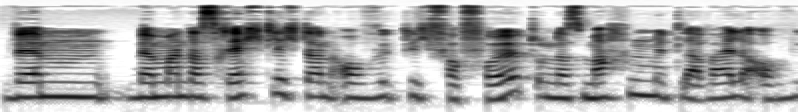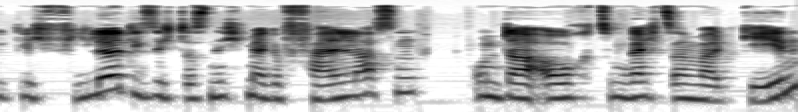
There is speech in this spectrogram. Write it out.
wenn, wenn man das rechtlich dann auch wirklich verfolgt. Und das machen mittlerweile auch wirklich viele, die sich das nicht mehr gefallen lassen und da auch zum Rechtsanwalt gehen.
